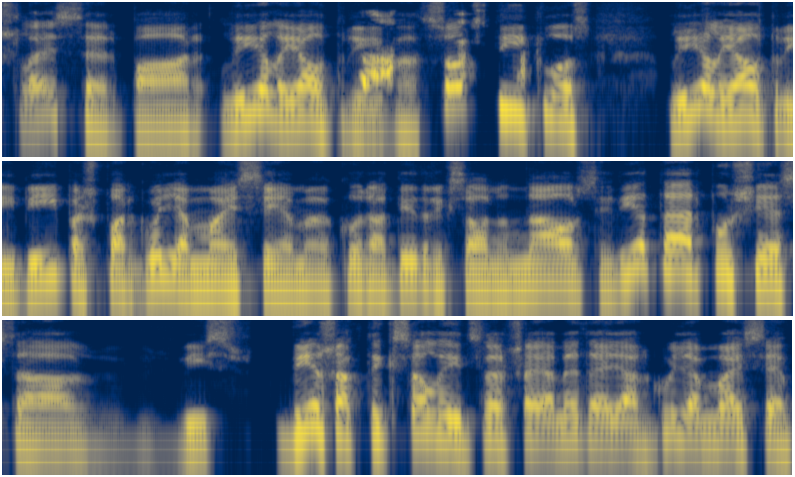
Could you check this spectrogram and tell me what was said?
Šlesera pāri liela jautrība sociālos tīklos. Liela jautrība īpaši par guļamaisiem, eh, kurā Digriksona un Nauris ir ietērpušies. Tā visbiežāk tika salīdzināta šajā nedēļā ar guļamaisiem.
